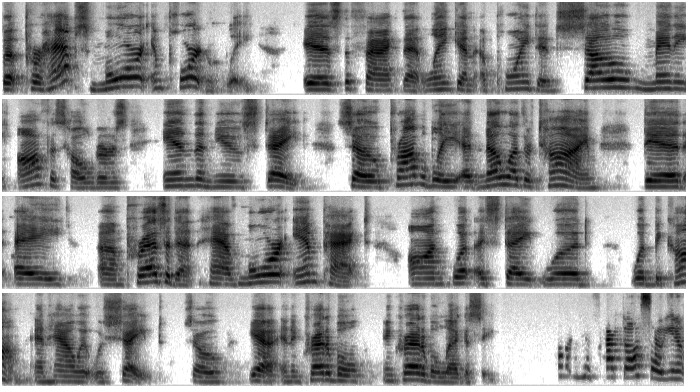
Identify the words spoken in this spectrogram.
But perhaps more importantly, is the fact that Lincoln appointed so many office holders in the new state. So, probably at no other time did a um, president have more impact on what a state would would become and how it was shaped. So, yeah, an incredible, incredible legacy. Fact, also, you know,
